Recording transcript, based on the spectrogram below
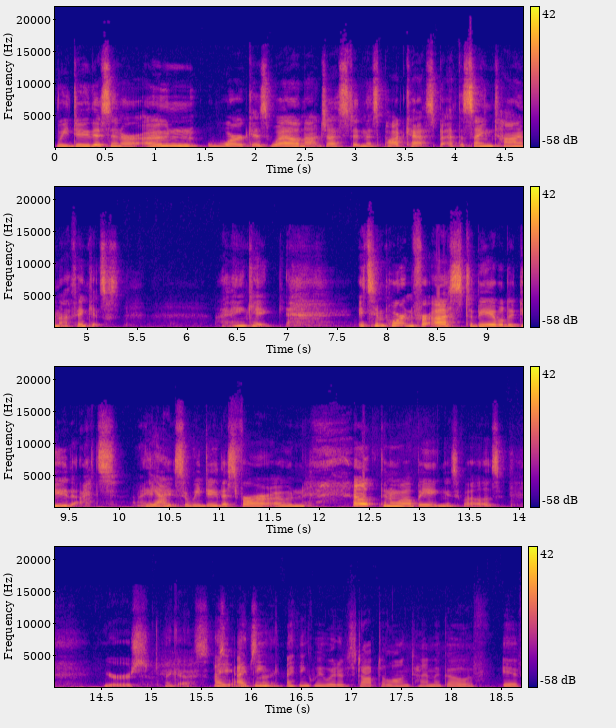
we do this in our own work as well, not just in this podcast, but at the same time, I think it's I think it it's important for us to be able to do that. Yeah. I- so we do this for our own health and well-being as well as yours, I guess. I, I think saying. I think we would have stopped a long time ago if if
